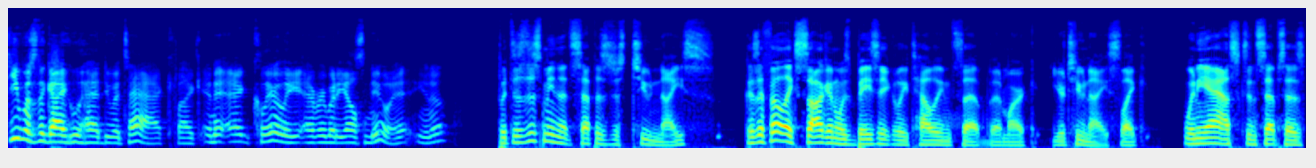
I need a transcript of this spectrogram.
he was the guy who had to attack. Like and it, it- clearly everybody else knew it. You know. But does this mean that Sep is just too nice? Because I felt like Sagan was basically telling Sep Vanmarcke, "You're too nice." Like when he asks and Sep says,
